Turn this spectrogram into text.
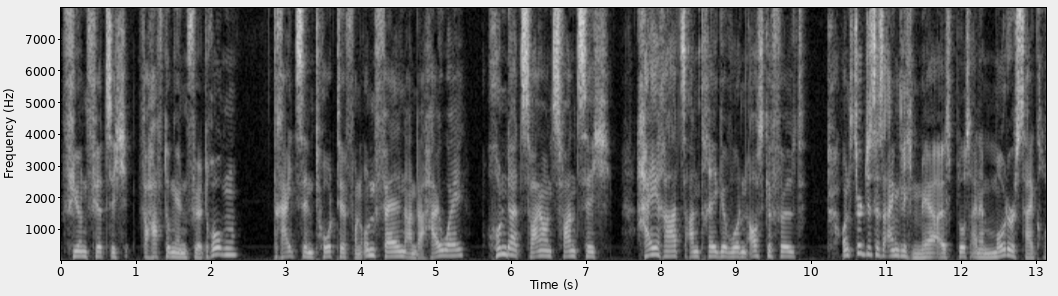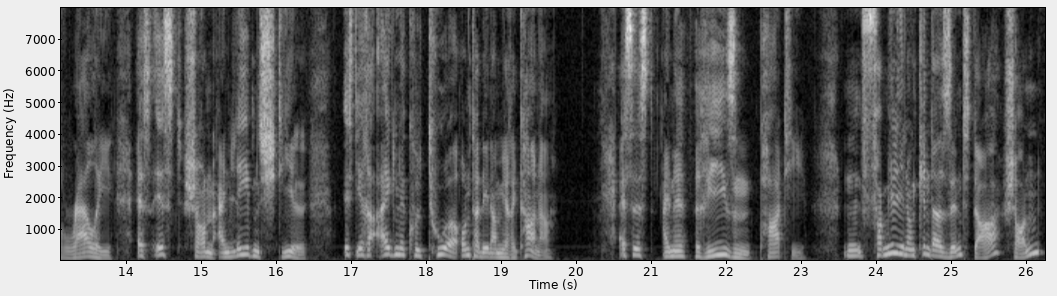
44 Verhaftungen für Drogen, 13 Tote von Unfällen an der Highway, 122 Heiratsanträge wurden ausgefüllt. Und Sturgis ist eigentlich mehr als bloß eine Motorcycle Rally. Es ist schon ein Lebensstil, ist ihre eigene Kultur unter den Amerikanern. Es ist eine Riesenparty. Familien und Kinder sind da schon,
